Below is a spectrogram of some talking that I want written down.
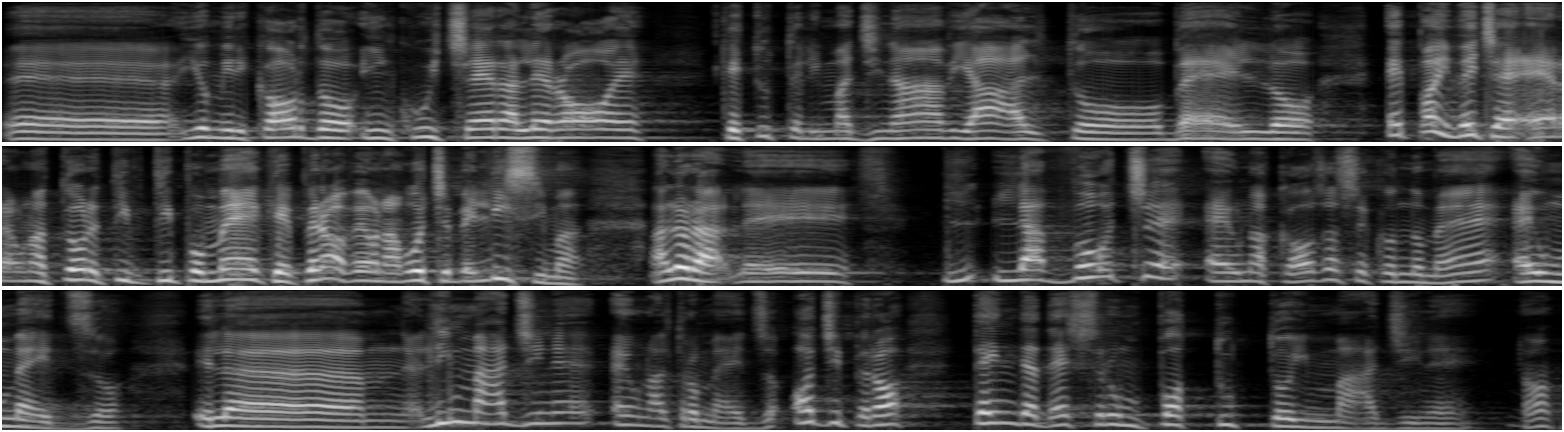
eh, io mi ricordo in cui c'era l'eroe che tu te l'immaginavi alto, bello, e poi invece era un attore tipo, me che però aveva una voce bellissima. Allora, le, la voce è una cosa, secondo me, è un mezzo. Ehm, l'immagine è un altro mezzo. Oggi però tende ad essere un po' tutto immagine. No?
